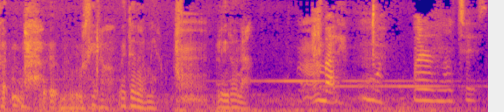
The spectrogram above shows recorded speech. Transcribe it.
Eh, Cielo, vete a dormir. Lirona. Vale. Buenas noches.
